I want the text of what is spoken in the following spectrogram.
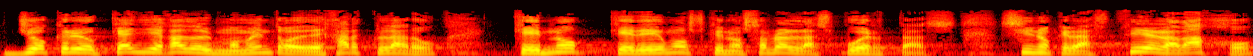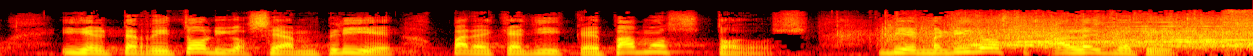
Yo creo que ha llegado el momento de dejar claro que no queremos que nos abran las puertas, sino que las tiren abajo y el territorio se amplíe para que allí quepamos todos. Bienvenidos a Leitmotiv.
